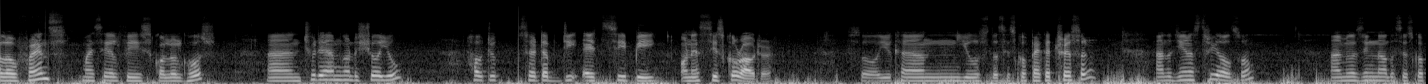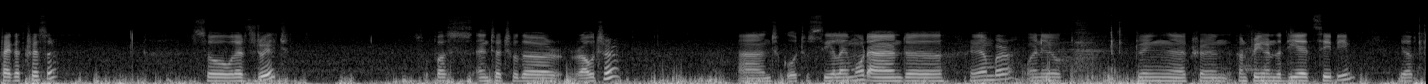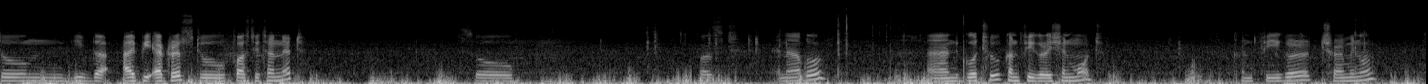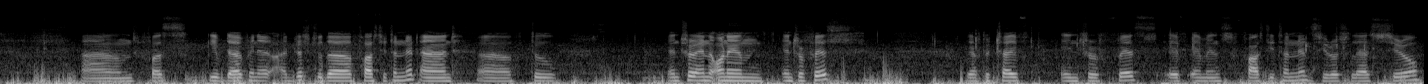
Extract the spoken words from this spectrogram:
Hello friends, myself is Kallol Ghosh and today I'm going to show you how to set up DHCP on a Cisco router. So you can use the Cisco Packet Tracer and the GNS3 also. I'm using now the Cisco Packet Tracer. So let's do it. So first enter to the router and go to CLI mode and uh, remember when you're doing uh, configuring the DHCP you have to um, give the IP address to first Ethernet. So first enable and go to configuration mode. Configure terminal. And first give the IP address to the first Ethernet and uh, to enter in on an interface. You have to type interface FM means fast Ethernet 0 slash 0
